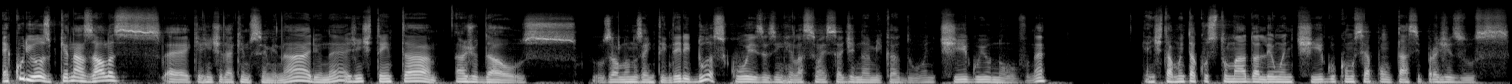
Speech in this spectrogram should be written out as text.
é curioso, porque nas aulas é, que a gente dá aqui no seminário, né, a gente tenta ajudar os, os alunos a entenderem duas coisas em relação a essa dinâmica do antigo e o novo, né? A gente está muito acostumado a ler o antigo como se apontasse para Jesus.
